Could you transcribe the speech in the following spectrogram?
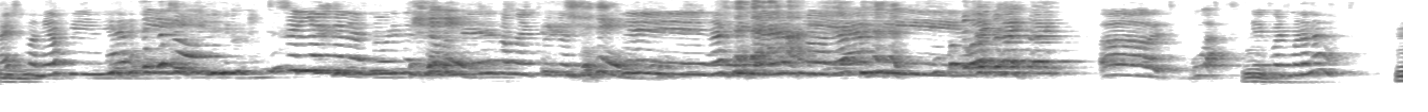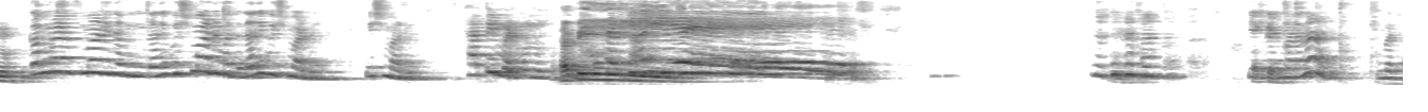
ಆಯುಷ್ಮಾನ್ ಹ್ಯಾಪಿ ಕೇಕ್ ಕಟ್ ಮಾಡೋಣ ಹ್ಮ್ ಕಂಗ್ರಾಟ್ಸ್ ಮಾಡಿ ನಮ್ಗೆ ನನಗೆ ವಿಶ್ ಮಾಡಿ ಮತ್ತೆ ನನಗೆ ವಿಶ್ ಮಾಡ್ರಿ ವಿಶ್ ಮಾಡ್ರಿ ಹ್ಯಾಪಿ ಮಾಡಿ ಮಮ್ಮಿ ಹ್ಯಾಪಿ ಕೇಕ್ ಕಟ್ ಮಾಡೋಣ ಬರ್ರಿ.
